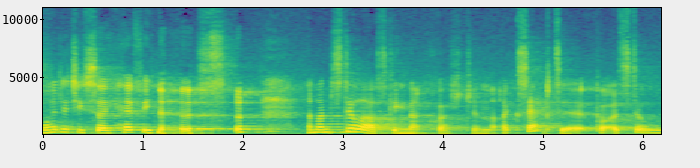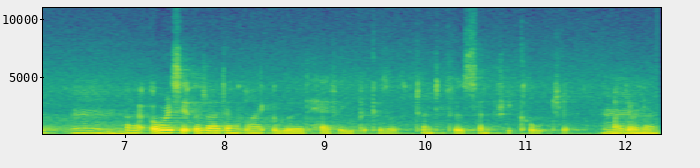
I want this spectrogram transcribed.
why did you say heaviness? and I'm still asking that question. I accept it, but I still. Mm. Uh, or is it that I don't like the word heavy because of 21st century culture? Mm. I don't know.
